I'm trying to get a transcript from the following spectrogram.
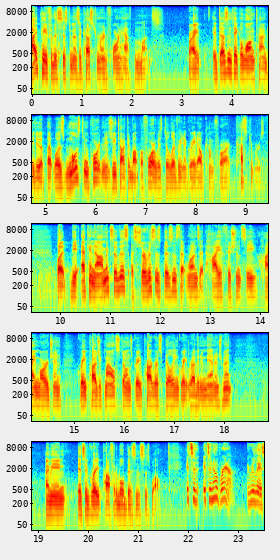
I paid for the system as a customer in four and a half months, right? It doesn't take a long time to do it, but what was most important, as you talked about before, was delivering a great outcome for our customers. But the economics of this, a services business that runs at high efficiency, high margin, great project milestones, great progress billing, great revenue management, I mean, it's a great profitable business as well. It's a, it's a no-brainer. It really is.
